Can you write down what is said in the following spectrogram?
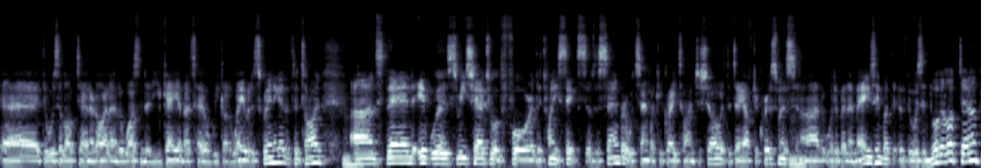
uh, there was a lockdown in Ireland. There wasn't in the UK, and that's how we got away with it, screening it at the time. Mm-hmm. And then it was rescheduled for the twenty sixth of December, which sounded like a great time to show it, the day after Christmas, mm-hmm. and it would have been amazing. But if there was another lockdown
